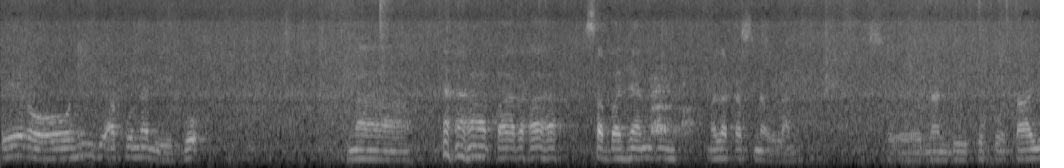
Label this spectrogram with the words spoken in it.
Pero hindi ako naligo na para sabayan ang malakas na ulan. So, nandito po tayo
